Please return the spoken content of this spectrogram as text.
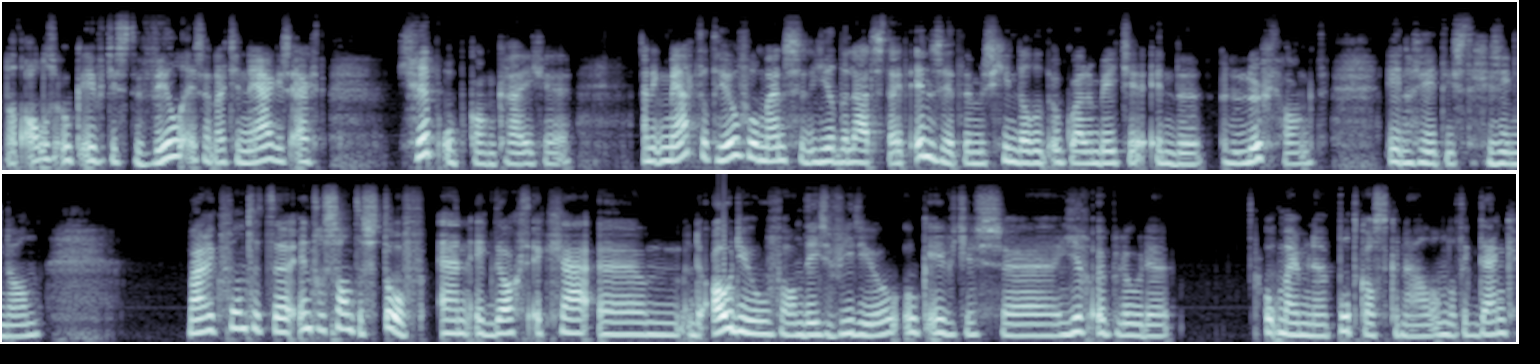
Dat alles ook eventjes te veel is en dat je nergens echt grip op kan krijgen. En ik merk dat heel veel mensen hier de laatste tijd in zitten. Misschien dat het ook wel een beetje in de lucht hangt, energetisch gezien dan. Maar ik vond het uh, interessante stof. En ik dacht, ik ga um, de audio van deze video ook eventjes uh, hier uploaden op mijn uh, podcastkanaal. Omdat ik denk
